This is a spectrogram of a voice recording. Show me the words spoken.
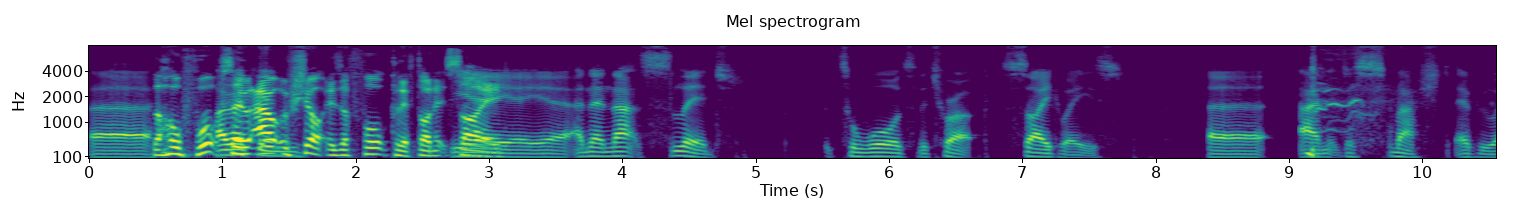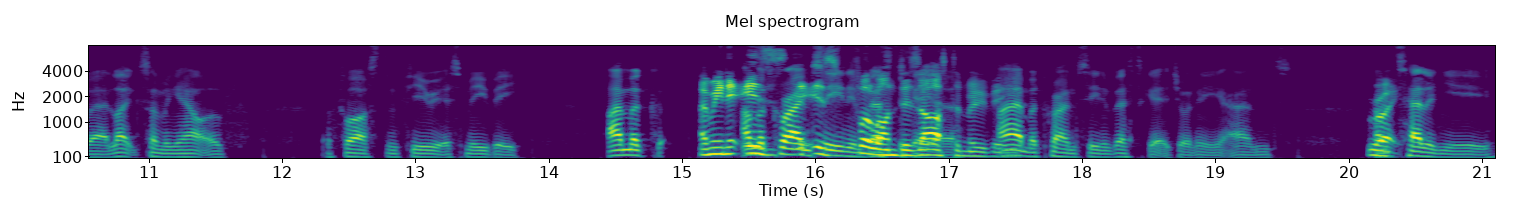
Uh, the whole fork. I So reckon- out of shot is a forklift on its side. yeah, yeah, yeah, and then that slid towards the truck sideways, uh, and it just smashed everywhere like something out of a Fast and Furious movie. I'm a I mean, it I'm is a crime it is full on disaster movie. I am a crime scene investigator, Jonny, and I'm telling you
